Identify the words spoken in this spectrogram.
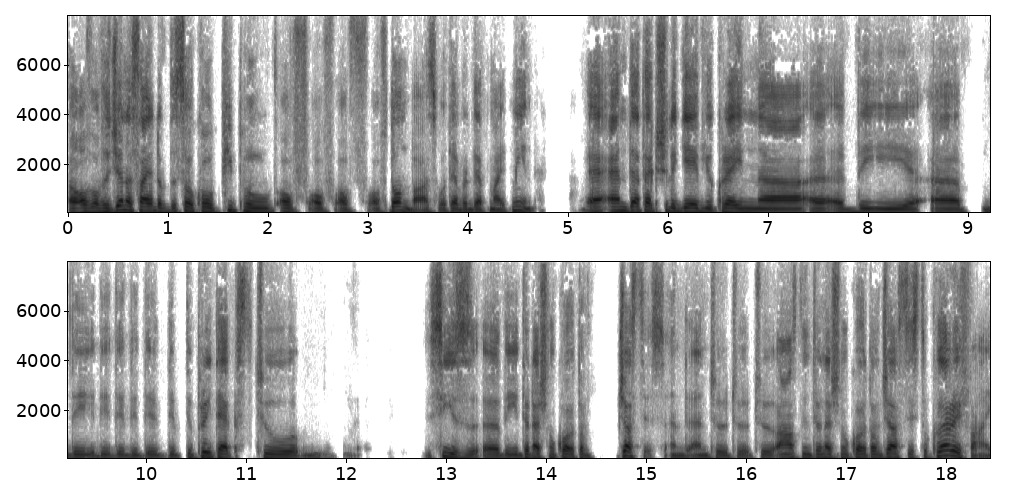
of, of, the genocide of the so-called people of of of, of Donbass, whatever that might mean. And that actually gave Ukraine uh, uh, the, uh, the, the, the, the, pretext to seize uh, the International Court of justice and, and to, to, to ask the International Court of Justice to clarify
